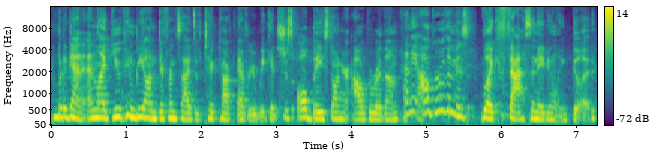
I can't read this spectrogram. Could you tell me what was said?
But again, and like you can be on different sides of TikTok every week. It's just all based on your algorithm. And the algorithm is like fascinatingly good.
